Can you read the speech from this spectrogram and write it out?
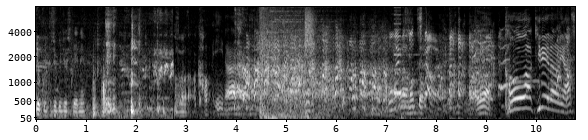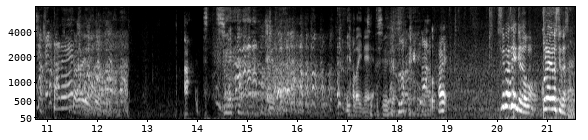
よくぐじゅぐじゅしてねかわいいなお前もそっちか顔は綺麗なのに足切ったね やばいね。ちょっと閉めてはい。すいませんけどもこれはよしてください。だ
